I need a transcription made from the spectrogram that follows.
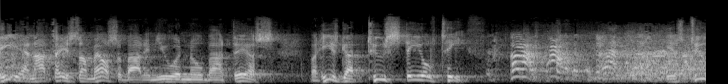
He and I'll tell you something else about him. You wouldn't know about this, but he's got two steel teeth. His two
